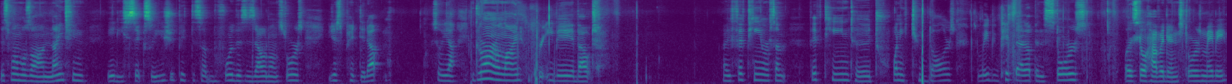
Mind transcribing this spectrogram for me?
this one was on 1986 so you should pick this up before this is out on stores. You just picked it up. So yeah, you can order online for eBay about maybe 15 or some 15 to 22 dollars. So maybe pick that up in stores. Or they still have it in stores maybe.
